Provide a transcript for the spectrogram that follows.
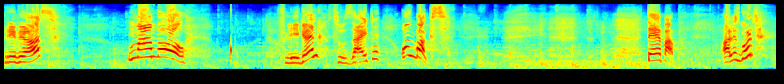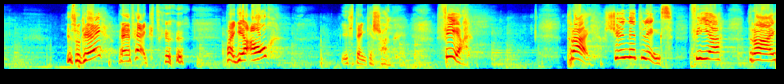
Reverse, Mambo. Fliegen zur Seite und Box. Tap up. Alles gut? Ist okay? Perfekt. Bei dir auch? Ich denke schon. Vier, drei, schön mit links. Vier, drei,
